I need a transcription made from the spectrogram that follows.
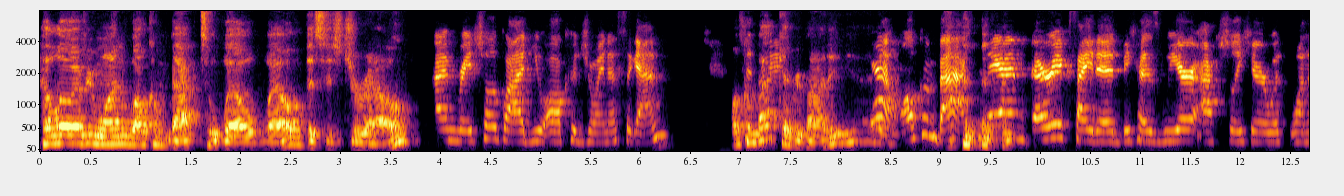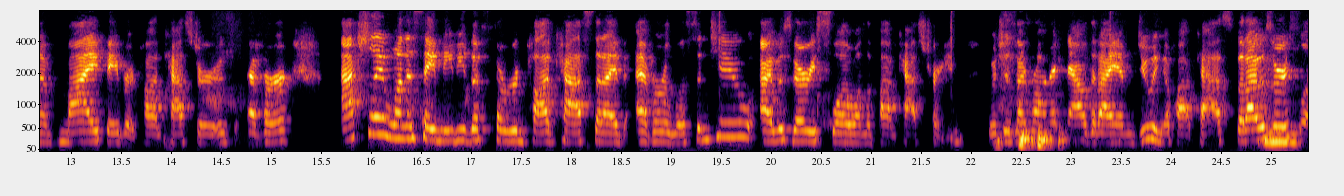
Hello, everyone. Welcome back to Well Well. This is Jor-El. I'm Rachel. Glad you all could join us again. Welcome Today- back, everybody. Yay. Yeah, welcome back. Today I'm very excited because we are actually here with one of my favorite podcasters ever. Actually, I want to say maybe the third podcast that I've ever listened to. I was very slow on the podcast train, which is ironic now that I am doing a podcast, but I was very Mm. slow.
